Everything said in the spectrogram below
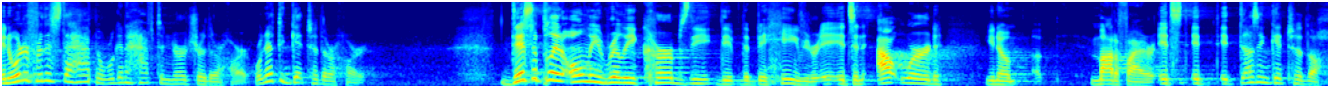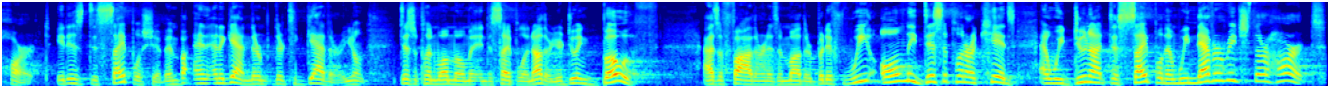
In order for this to happen, we're going to have to nurture their heart. We're going to have to get to their heart. Discipline only really curbs the, the, the behavior. It's an outward, you know, modifier. It's, it, it doesn't get to the heart. It is discipleship. And, and, and again, they're, they're together. You don't discipline one moment and disciple another. You're doing both as a father and as a mother. But if we only discipline our kids and we do not disciple them, we never reach their heart.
